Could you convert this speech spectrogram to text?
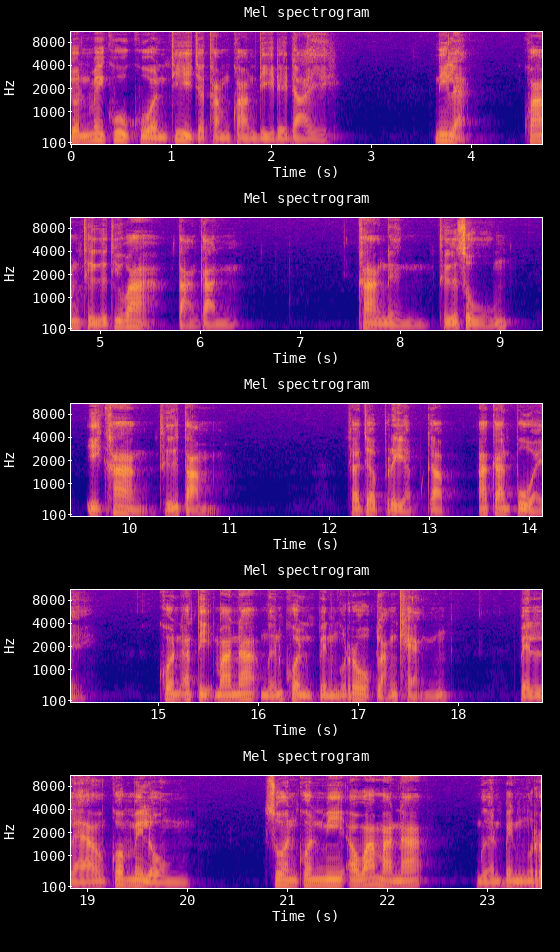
จนไม่คู่ควรที่จะทำความดีใด ๆ นี่แหละ ความถือที่ว่าต่างกัน ข้างหนึ่งถือสูง อีกข้างถือต่ำ ถ้าจะเปรียบกับอาการป่วย คนอติมานะเหมือนคนเป็นโรคหลังแข็ง เป็นแล้วก็ไม่ลง ส่วนคนมีอวามานะ เหมือนเป็นโร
